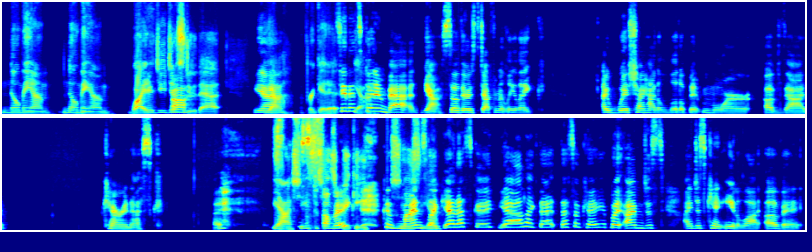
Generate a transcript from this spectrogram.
no, ma'am, no, ma'am. Why did you just Ah, do that? yeah. Yeah, forget it. See, that's Yeah. good and bad. Yeah. So there's definitely like I wish I had a little bit more of that Karen-esque Yeah, she's she's stomach picky. because mine's yeah. like, yeah, that's good. Yeah, I like that. That's okay. But I'm just, I just can't eat a lot of it.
